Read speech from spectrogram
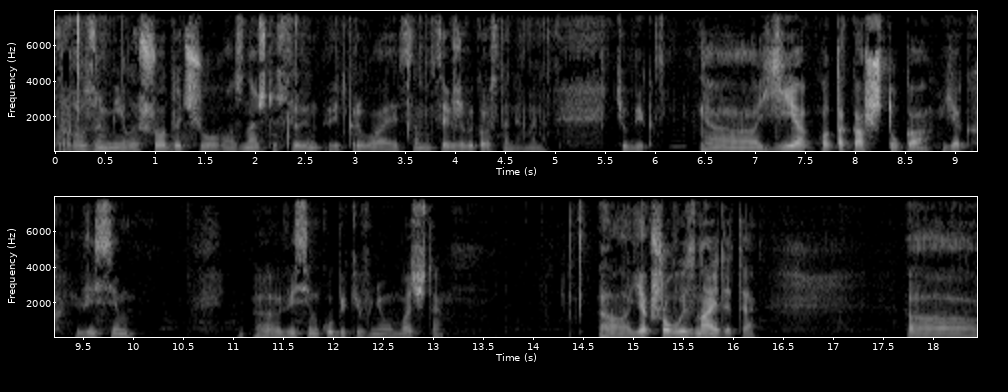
розуміли, що до чого. Значить, ось він відкривається. Ну, Це вже використаний в мене тюбік. Е, Є отака штука, як 8, 8 кубиків в ньому, бачите? Е, Якщо ви знайдете, е,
